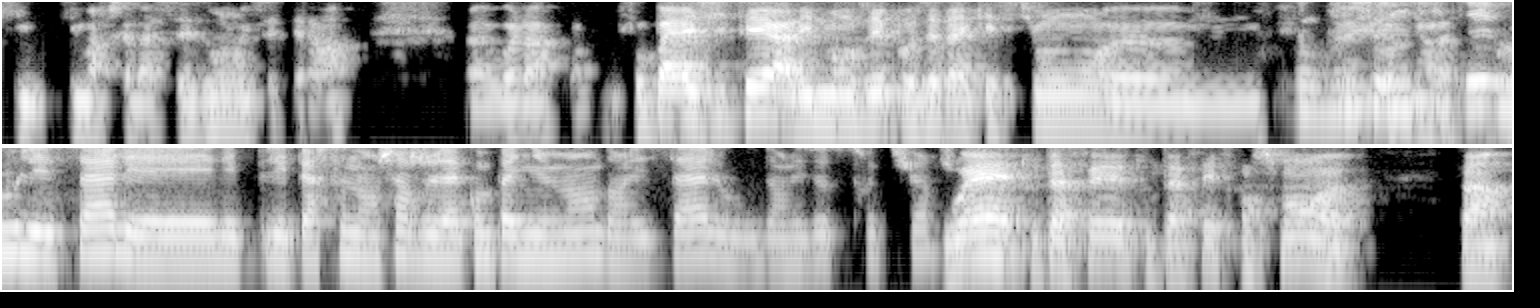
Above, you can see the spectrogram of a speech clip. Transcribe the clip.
qui, qui marchent à la saison, etc. Euh, voilà. Il ne faut pas hésiter à aller demander, poser la question. Euh, Donc vous sollicitez, vous, les salles et les, les, personnes en charge de l'accompagnement dans les salles ou dans les autres structures Ouais, tout à fait, tout à fait. Franchement, euh, enfin,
